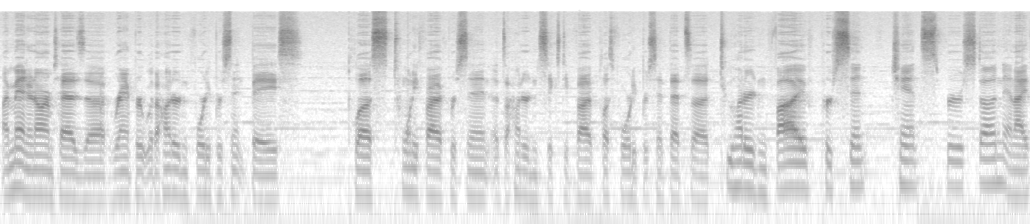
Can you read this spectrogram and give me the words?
my man-at-arms has uh, Rampart with 140% base, plus 25%, that's 165, plus 40%, that's a 205% chance for stun, and I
